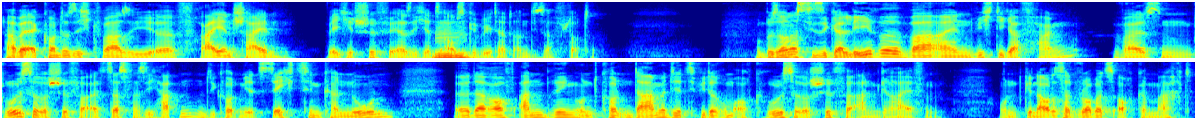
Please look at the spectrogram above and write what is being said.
aber er konnte sich quasi äh, frei entscheiden, welche Schiffe er sich jetzt mhm. ausgewählt hat an dieser Flotte. Und besonders diese Galeere war ein wichtiger Fang, weil es ein größere Schiffe als das, was sie hatten. Und sie konnten jetzt 16 Kanonen äh, darauf anbringen und konnten damit jetzt wiederum auch größere Schiffe angreifen. Und genau das hat Roberts auch gemacht.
